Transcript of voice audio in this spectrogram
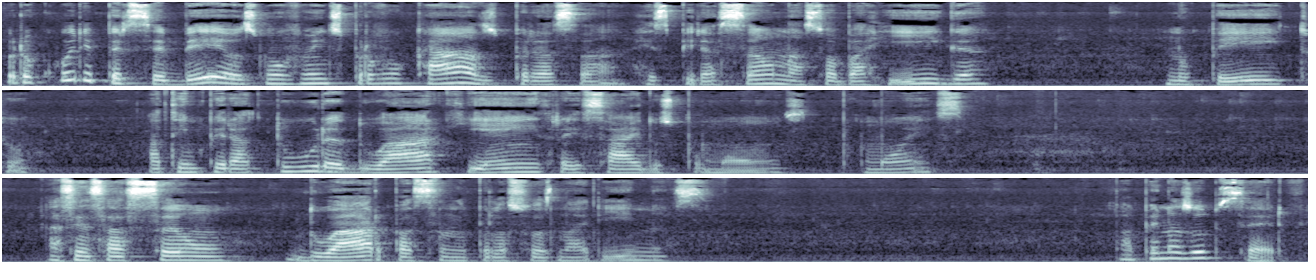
Procure perceber os movimentos provocados por essa respiração na sua barriga, no peito, a temperatura do ar que entra e sai dos pulmões, pulmões, a sensação do ar passando pelas suas narinas. Apenas observe.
